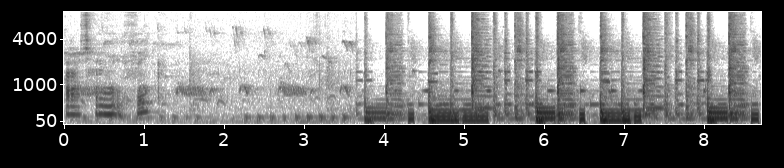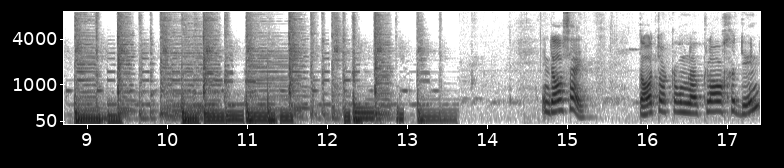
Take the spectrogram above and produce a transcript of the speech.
grasgroen effek. Daar's hy. Daar het ek hom nou klaar gedoen.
